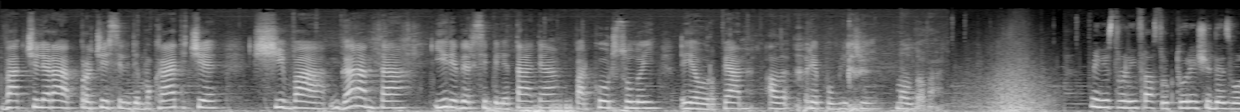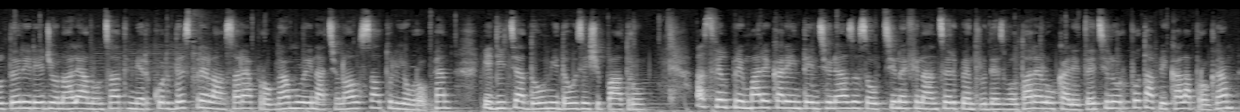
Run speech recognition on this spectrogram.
va accelera procesele democratice și va garanta irreversibilitatea parcursului european al Republicii Moldova. Ministrul Infrastructurii și Dezvoltării Regionale a anunțat miercuri despre lansarea programului național Satul European, ediția 2024. Astfel, primare care intenționează să obțină finanțări pentru dezvoltarea localităților pot aplica la program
